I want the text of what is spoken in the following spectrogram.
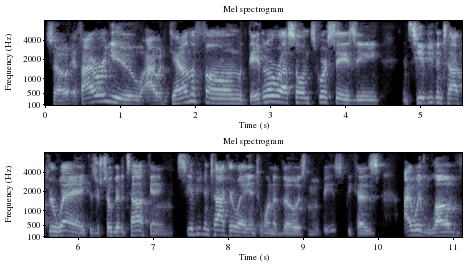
So if I were you, I would get on the phone with David O. Russell and Scorsese and see if you can talk your way, because you're so good at talking, see if you can talk your way into one of those movies, because I would love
